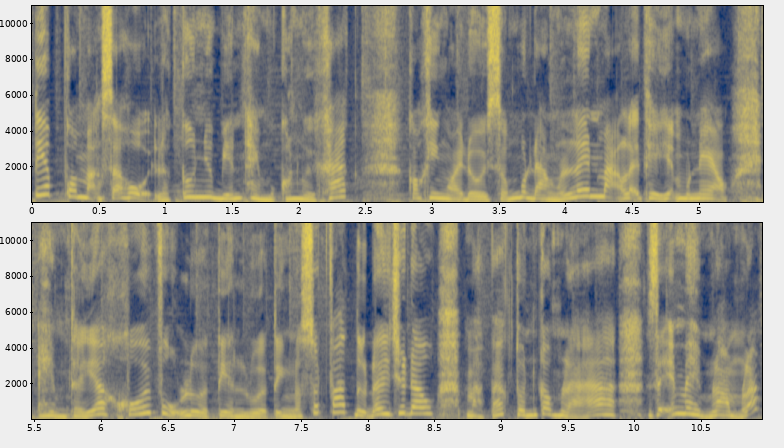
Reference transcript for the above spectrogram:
tiếp qua mạng xã hội Là cứ như biến thành một con người khác. Có khi ngoài đời sống một đằng Lên mạng lại thể hiện một nẻo. Em thấy à, khối vụ lừa tiền lừa tình Nó xuất phát từ đây chứ đâu. Mà bác Tuấn Công là à, dễ mềm lòng lắm.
